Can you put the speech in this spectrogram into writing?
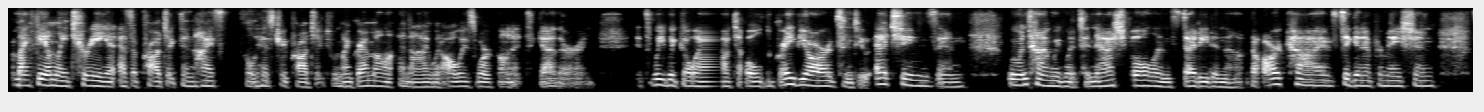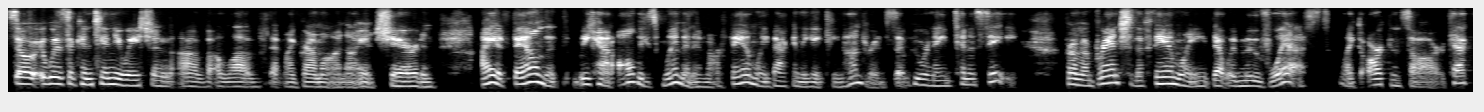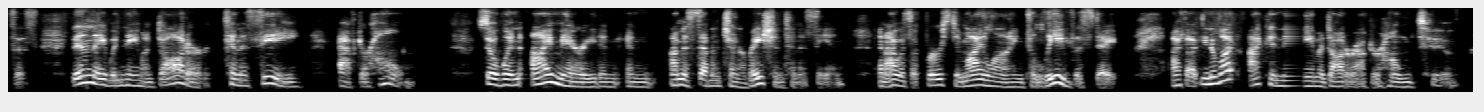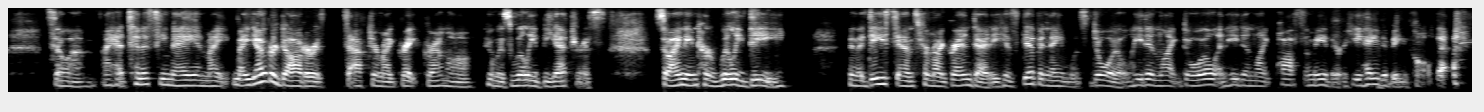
my family tree as a project in high school history project when my grandma and I would always work on it together. And it's we would go out to old graveyards and do etchings. And one time we went to Nashville and studied in the, the archives to get information. So it was a continuation of a love that my grandma and I had shared. And I had found that we had all these women in our family back in the 1800s that, who were named Tennessee from a branch of the family that would move west, like to Arkansas or Texas. Then they would name a daughter Tennessee after home. So when I married, and, and I'm a seventh generation Tennessean, and I was the first in my line to leave the state, I thought, you know what? I can name a daughter after home too. So um, I had Tennessee May, and my my younger daughter is after my great grandma, who was Willie Beatrice. So I named her Willie D. And the D stands for my granddaddy. His given name was Doyle. He didn't like Doyle, and he didn't like possum either. He hated being called that.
